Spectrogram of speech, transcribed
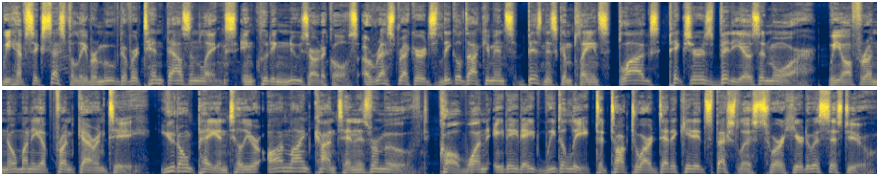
We have successfully removed over 10,000 links, including news articles, arrest records, legal documents, business complaints, blogs, pictures, videos, and more. We offer a no money upfront guarantee. You don't pay until your online content is removed. Call 1 888 We Delete to talk to our dedicated specialists who are here to assist you.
